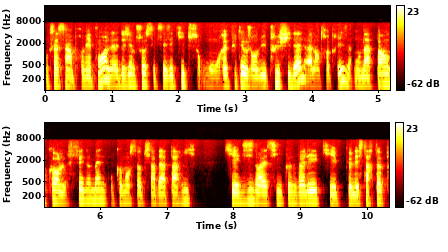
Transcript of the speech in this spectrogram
Donc ça, c'est un premier point. La deuxième chose, c'est que ces équipes sont réputées aujourd'hui plus fidèles à l'entreprise. On n'a pas encore le phénomène qu'on commence à observer à Paris, qui existe dans la Silicon Valley, qui est que les startups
